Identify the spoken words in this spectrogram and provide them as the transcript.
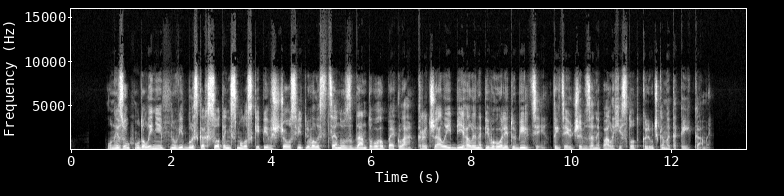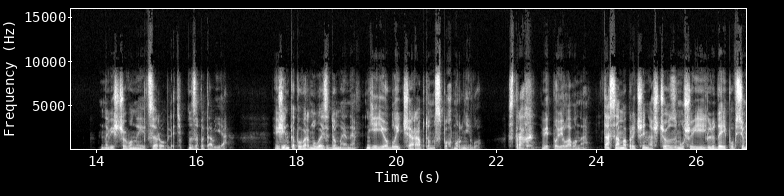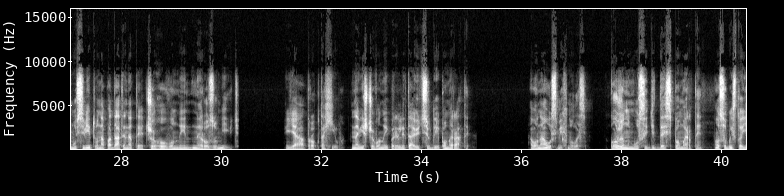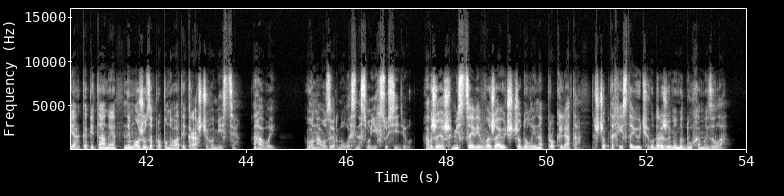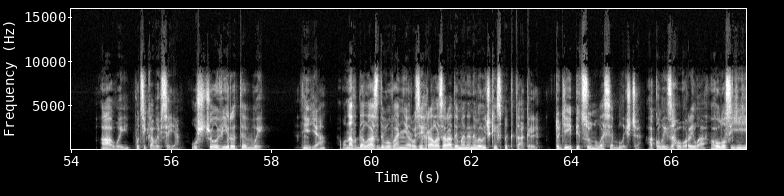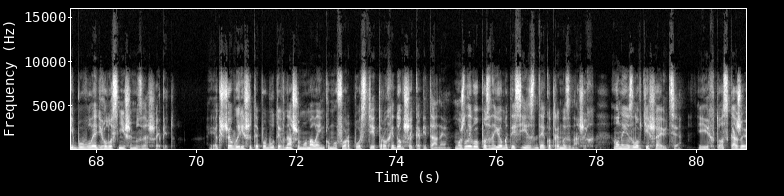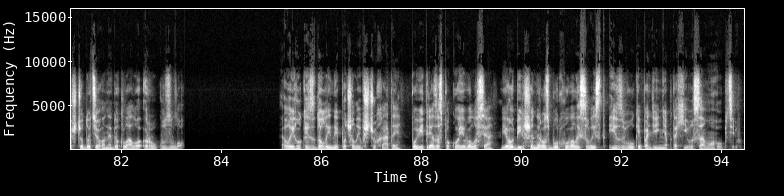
Унизу, у долині, у відблисках сотень смолоскипів, що освітлювали сцену з дантового пекла, кричали й бігали на півголі тубільці, тицяючи в занепалих істот ключками та кийками. Навіщо вони це роблять? запитав я. Жінка повернулась до мене, її обличчя раптом спохмурніло. Страх, відповіла вона, та сама причина, що змушує людей по всьому світу нападати на те, чого вони не розуміють. Я про птахів, навіщо вони прилітають сюди помирати? Вона усміхнулась. Кожен мусить десь померти. Особисто я, капітане, не можу запропонувати кращого місця. А ви? Вона озирнулась на своїх сусідів. А вже ж місцеві вважають, що долина проклята, що птахи стають одержимими духами зла. А ви, поцікавився я, у що вірите ви? Я? Вона вдала здивування, розіграла заради мене невеличкий спектакль, тоді підсунулася ближче, а коли й заговорила, голос її був ледь голоснішим за шепіт. Якщо вирішите побути в нашому маленькому форпості трохи довше, капітане, можливо, познайомитись із декотрими з наших. Вони зловтішаються, і хто скаже, що до цього не доклало руку зло. Вигуки з долини почали вщухати, повітря заспокоювалося, його більше не розбурхували свист і звуки падіння птахів самогубців.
